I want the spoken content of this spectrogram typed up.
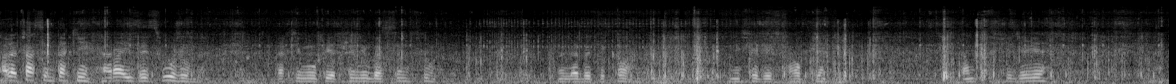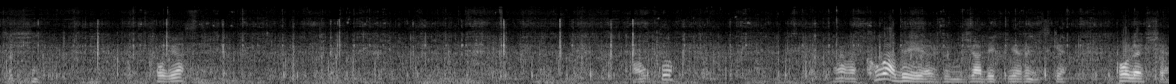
Ale czasem taki rajzy służą takiemu pieprzeniu bez sensu. Byleby tylko nie siedzieć w chałupie. Tam coś się dzieje. Jakiś powiast. Auto? A, kłady jeżdżą dziady pieryńskie po lesie.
